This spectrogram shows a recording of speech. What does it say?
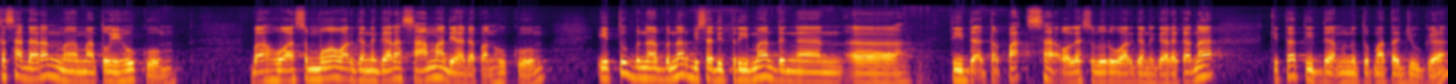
kesadaran mematuhi hukum bahwa semua warga negara sama di hadapan hukum itu benar-benar bisa diterima dengan eh, tidak terpaksa oleh seluruh warga negara karena kita tidak menutup mata juga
